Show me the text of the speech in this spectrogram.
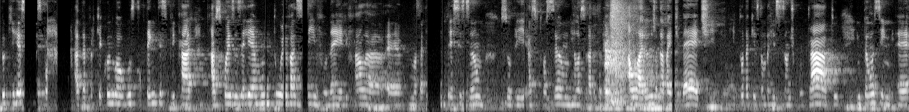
do que respostas. Até porque quando o Augusto tenta explicar as coisas, ele é muito evasivo, né? Ele fala é, uma certa imprecisão sobre a situação relacionada também ao laranja da Vai de Bet e toda a questão da rescisão de contrato. Então, assim, é,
